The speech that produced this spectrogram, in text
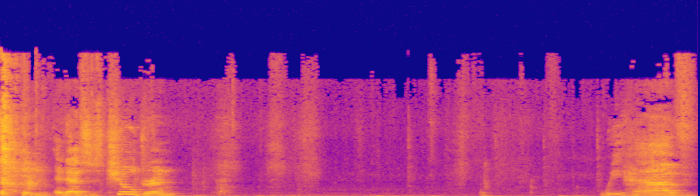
and as his children, we have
